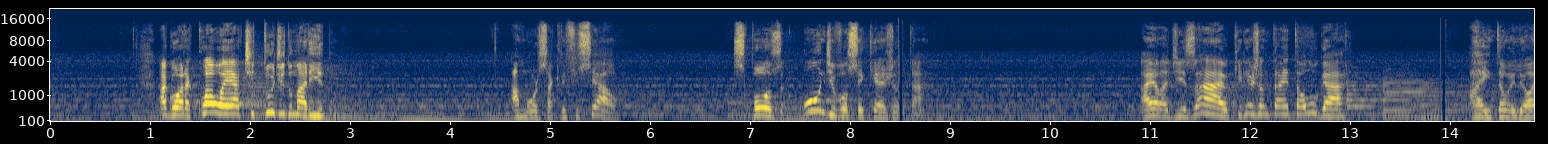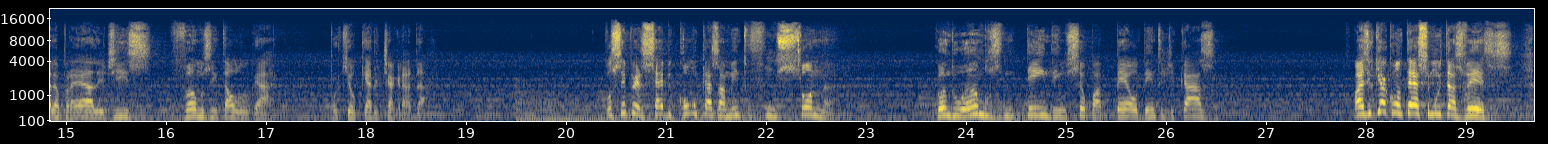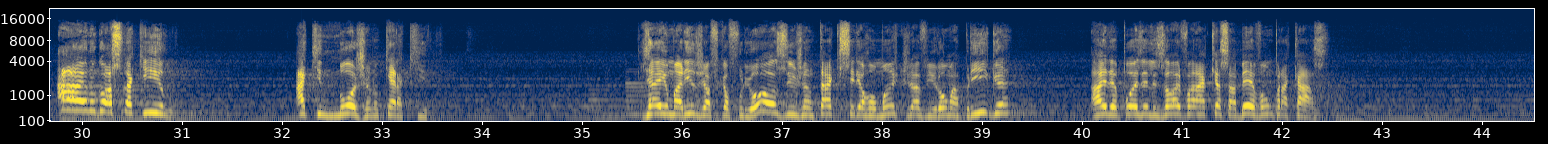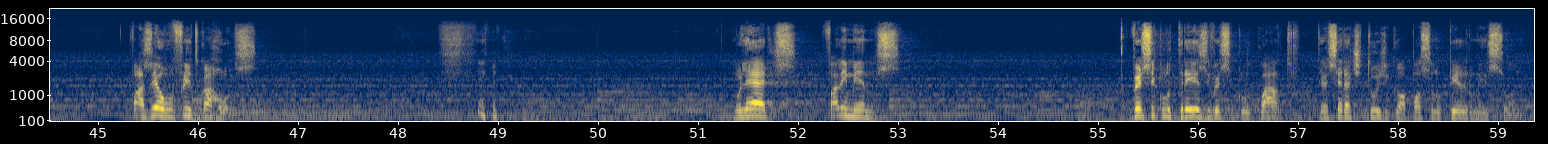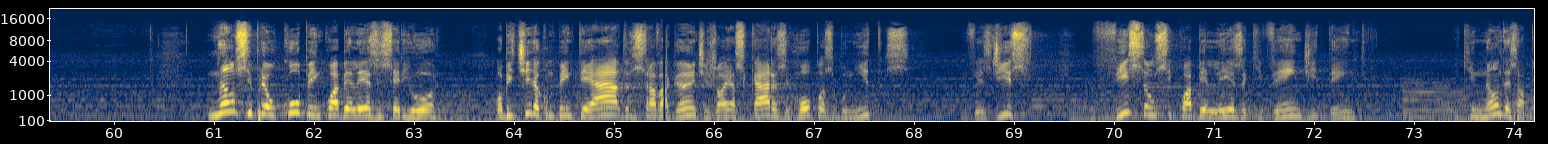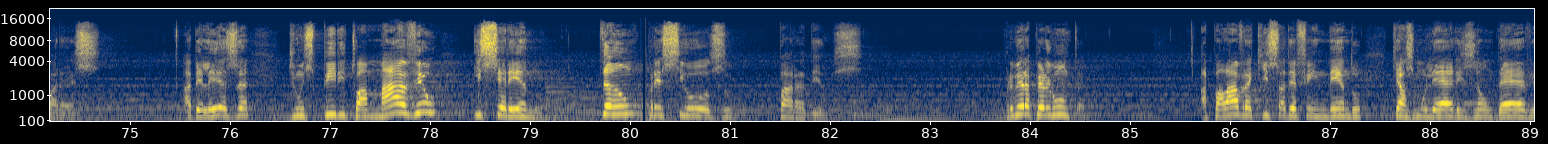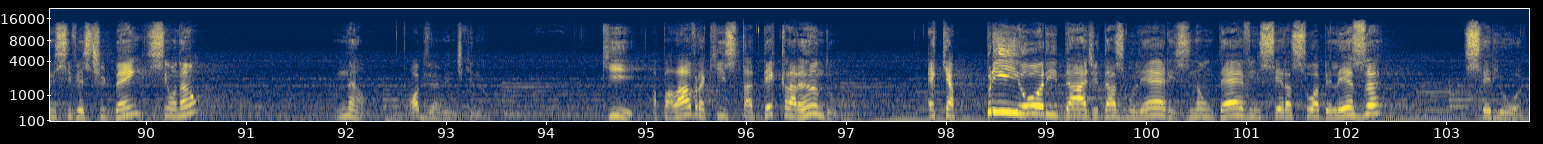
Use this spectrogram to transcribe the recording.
Agora, qual é a atitude do marido? Amor sacrificial. Esposa, onde você quer jantar? Aí ela diz: Ah, eu queria jantar em tal lugar. Ah, então ele olha para ela e diz: Vamos em tal lugar, porque eu quero te agradar. Você percebe como o casamento funciona quando ambos entendem o seu papel dentro de casa? Mas o que acontece muitas vezes? Ah, eu não gosto daquilo. Ah, que nojo, eu não quero aquilo. E aí o marido já fica furioso e o jantar que seria romântico já virou uma briga. Aí depois eles olham e falam: ah, quer saber? Vamos para casa. Fazer ovo frito com arroz. Mulheres, falem menos. Versículo 13, versículo 4, terceira atitude que o apóstolo Pedro menciona. Não se preocupem com a beleza exterior, obtida com penteados extravagantes, joias caras e roupas bonitas. Em vez disso, vistam-se com a beleza que vem de dentro e que não desaparece. A beleza de um espírito amável e sereno, tão precioso para Deus. Primeira pergunta: a palavra aqui está defendendo que as mulheres não devem se vestir bem, sim ou não? Não, obviamente que não. Que a palavra aqui está declarando é que a prioridade das mulheres não deve ser a sua beleza exterior,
